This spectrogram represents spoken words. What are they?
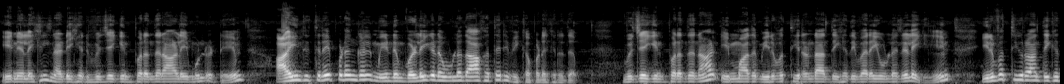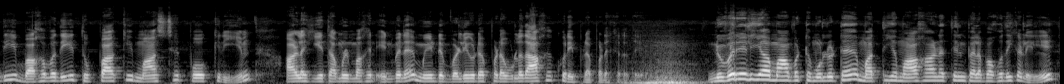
இந்நிலையில் நடிகர் விஜயின் பிறந்த நாளை முன்னிட்டு ஐந்து திரைப்படங்கள் மீண்டும் வெளியிட உள்ளதாக தெரிவிக்கப்படுகிறது. விஜயின் பிறந்த நாள் இம்மாதம் இருபத்தி இரண்டாம் தேதி வரை உள்ள நிலையில் இருபத்தி ஓராம் தேதி பகவதி துப்பாக்கி மாஸ்டர் போக்கிரி அழகிய தமிழ் மகன் என்பன மீண்டும் வெளியிடப்பட உள்ளதாக குறிப்பிடப்படுகிறது. நுவரெலியா மாவட்டம் உள்ளிட்ட மத்திய மாகாணத்தின் பல பகுதிகளில்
